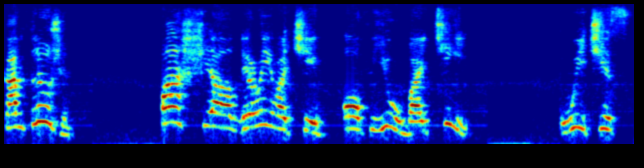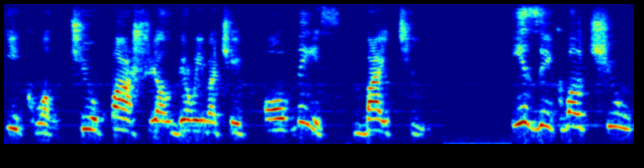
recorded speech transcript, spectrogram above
Conclusion. Partial derivative of u by t, which is equal to partial derivative of this by t, is equal to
